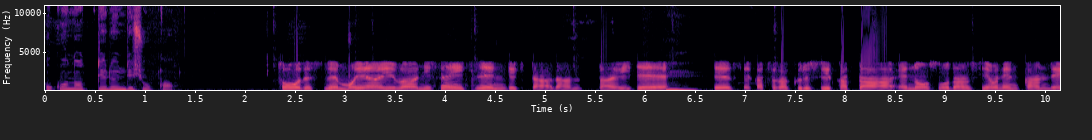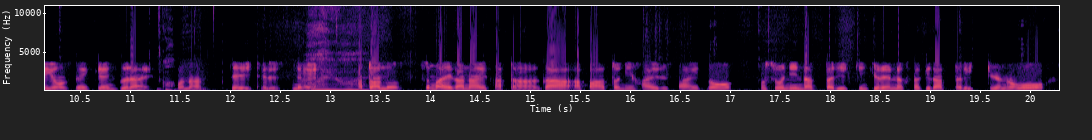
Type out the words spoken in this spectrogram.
ら行ってるんでしょうか、そうですね、もやいは2001年にできた団体で、うん。で生活が苦しい方への相談支援を年間で4000件ぐらい行っていてですね、はいはい。あとあの住まいがない方がアパートに入る際の保証人だったり緊急連絡先だったりっていうのを、まあ、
